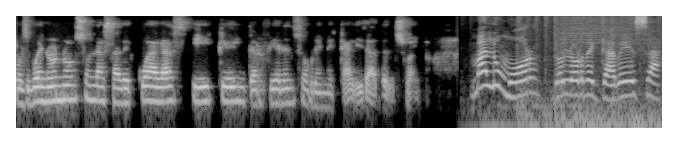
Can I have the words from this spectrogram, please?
pues bueno, no son las adecuadas y que interfieren sobre mi calidad del sueño. Mal humor, dolor de cabeza,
